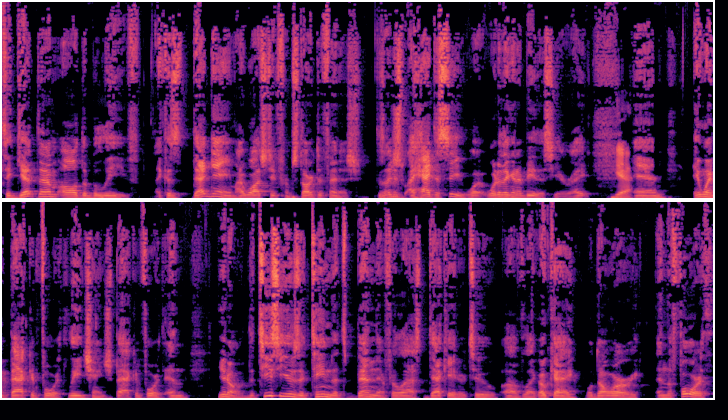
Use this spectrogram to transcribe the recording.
to get them all to believe, because that game, I watched it from start to finish because I Mhm. just I had to see what what are they going to be this year, right? Yeah, and it went back and forth, lead change, back and forth. And, you know, the TCU is a team that's been there for the last decade or two of like, okay, well, don't worry. In the fourth,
